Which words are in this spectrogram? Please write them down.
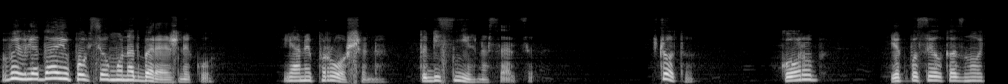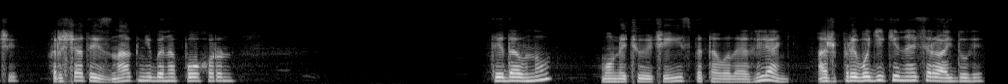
Виглядаю по всьому надбережнику. Я не прошена, тобі сніг на серце. Що то? Короб, як посилка з ночі, хрещатий знак, ніби на похорон. Ти давно, мов не чуючи її, спитав Олег, глянь, аж при воді кінець райдуги.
